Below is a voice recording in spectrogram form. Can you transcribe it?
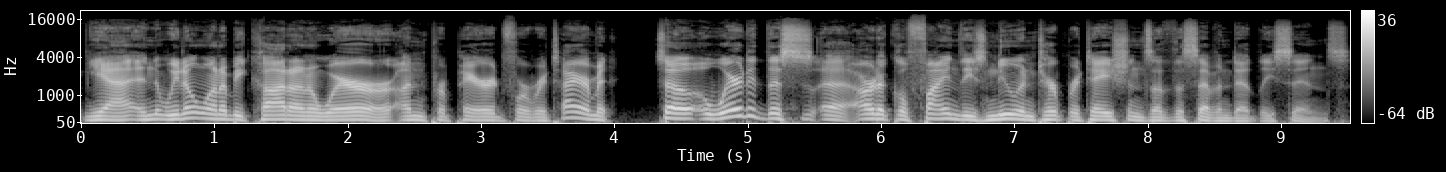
Yeah, and we don't want to be caught unaware or unprepared for retirement. So, where did this uh, article find these new interpretations of the seven deadly sins?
